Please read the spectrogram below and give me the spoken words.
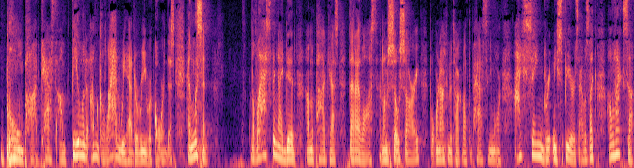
Boom, podcast. I'm feeling it. I'm glad we had to re record this. And listen, the last thing I did on the podcast that I lost, and I'm so sorry, but we're not going to talk about the past anymore. I sang Britney Spears. I was like, Alexa,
